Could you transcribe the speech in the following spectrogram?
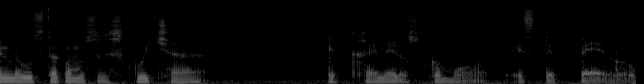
También me gusta cómo se escucha en géneros como este pedo.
